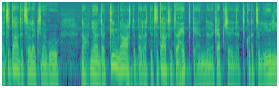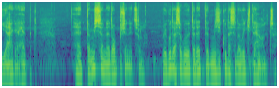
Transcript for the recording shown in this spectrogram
et sa tahad, et see oleks nagu noh, nii-öelda kümne aasta pärast, et sa tahaksid seda hetke endale capture ida, et kurat, see oli üliäge hetk et mis on need optsioonid sul või kuidas sa kujutad ette, et mis, kuidas seda võiks teha üldse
